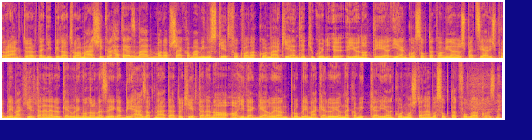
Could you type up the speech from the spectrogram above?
ránk tört egyik pillanatról a másikra. Hát ez már manapság, ha már mínusz két fok van, akkor már kijelenthetjük, hogy jön a tél. Ilyenkor szoktak valami nagyon speciális problémák hirtelen előkerülni. Gondolom ez régebbi házaknál, tehát hogy hirtelen a, a hideggel olyan problémák előjönnek, amikkel ilyenkor mostanában szoktak foglalkozni.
